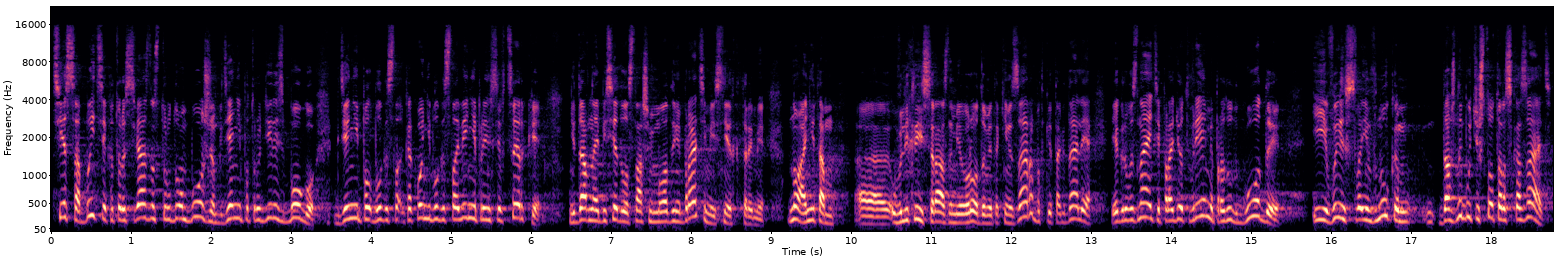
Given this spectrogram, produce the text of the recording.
те события, которые связаны с трудом Божьим, где они потрудились Богу, где они благослов... какое они благословение принесли в церкви. Недавно я беседовал с нашими молодыми братьями, с некоторыми, ну, они там э, увлеклись разными родами такими заработками и так далее. Я говорю, вы знаете, пройдет время, пройдут годы, и вы своим внукам должны будете что-то рассказать.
